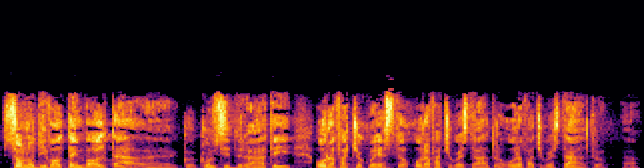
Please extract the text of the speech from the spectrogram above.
sono di volta in volta eh, considerati ora faccio questo, ora faccio quest'altro, ora faccio quest'altro. No?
